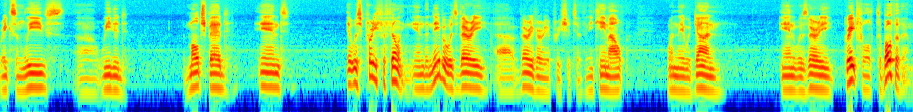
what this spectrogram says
raked some leaves, uh, weeded mulch bed, and it was pretty fulfilling. And the neighbor was very, uh, very, very appreciative. And he came out when they were done and was very grateful to both of them.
